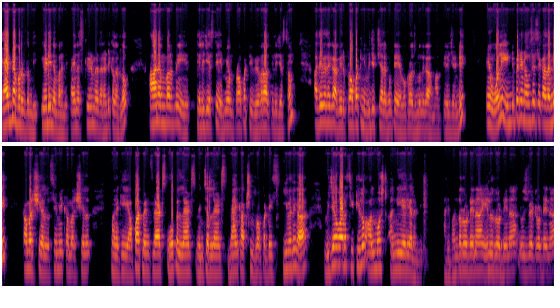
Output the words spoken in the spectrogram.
యాడ్ నెంబర్ ఉంటుంది. ఏడీ నెంబర్ అని పైన స్క్రీన్ మీద రెడ్ కలర్‌లో ఆ నెంబర్ని తెలియజేస్తే మేము ప్రాపర్టీ వివరాలు తెలియజేస్తాం. అదే విధంగా మీరు ప్రాపర్టీని విజిట్ చేయాలనుకుంటే ఒకరోజు ముందుగా మాకు తెలియజేయండి. మేము ఓన్లీ ఇండిపెండెంట్ హౌసెసే కాదండి. కమర్షియల్, సెమీ కమర్షియల్ మనకి apartment flats, open lands, venture lands, bank auction properties ఈ విధంగా విజయవాడ సిటీలో ఆల్‌మోస్ట్ అన్ని ఏరియాలండి. అది బందర్ రోడ్ అయినా, ఏలూరు రోడ్ అయినా, నూజివీడు రోడ్ అయినా,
